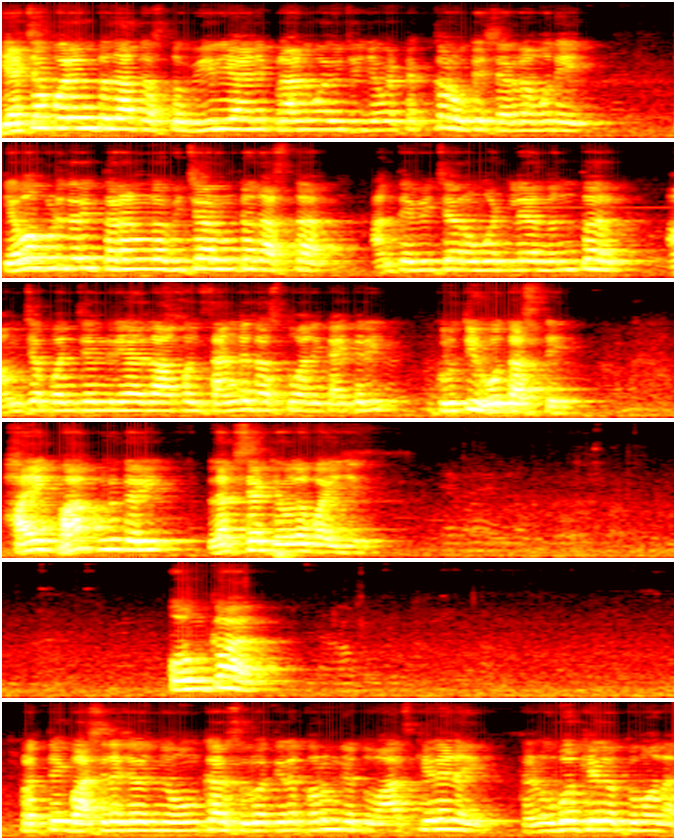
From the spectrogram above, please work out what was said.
याच्यापर्यंत जात असतो. वीर्य आणि प्राणवायूची जेव्हा टक्कर होते शरीरामध्ये तेव्हा कुठेतरी तरंग विचार उमटत असतात. आणि ते विचार उमटल्यानंतर आमच्या पंचेंद्रियाला आपण सांगत असतो आणि काहीतरी कृती होत असते. हा एक भाग कुठेतरी लक्षात ठेवला पाहिजे. ओंकार. प्रत्येक भाषेच्या वेळेस मी ओंकार सुरुवातीला करून घेतो आज केले नाही कारण उभं केलं तुम्हाला.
